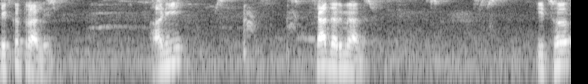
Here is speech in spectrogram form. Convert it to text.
एकत्र आले आणि त्या दरम्यान इथं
